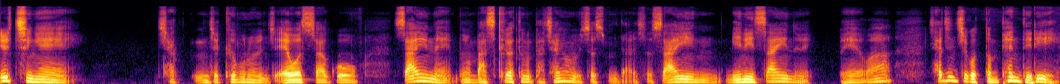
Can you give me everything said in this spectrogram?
1층에 자, 이제 그분을 이제 에워싸고 사인회, 뭐 마스크 같은 건 다 착용하고 있었습니다. 그래서 사인 미니 사인회와 사진 찍었던 팬들이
